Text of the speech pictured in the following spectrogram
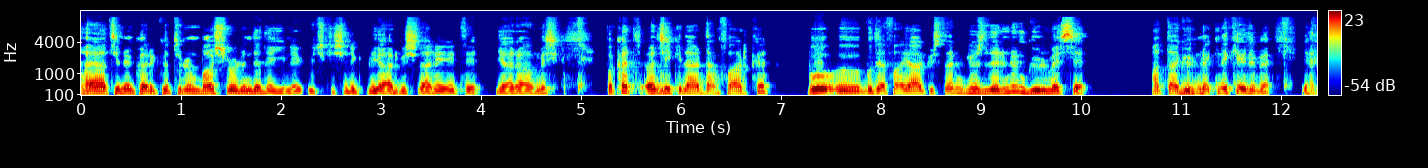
Hayati'nin karikatürün başrolünde de yine üç kişilik bir yargıçlar heyeti yer almış. Fakat öncekilerden farkı bu e, bu defa yargıçların yüzlerinin gülmesi. Hatta gülmek ne kelime? Yani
